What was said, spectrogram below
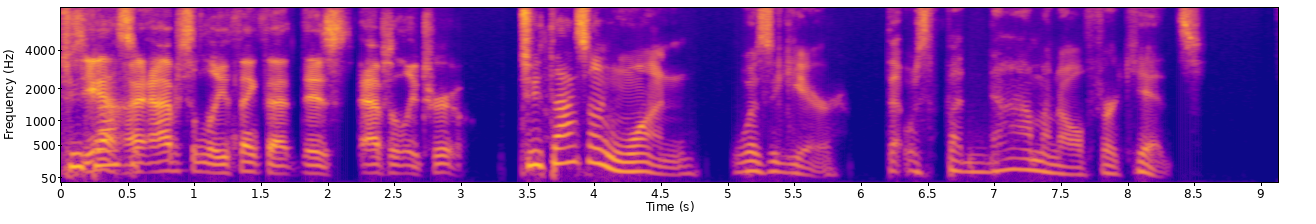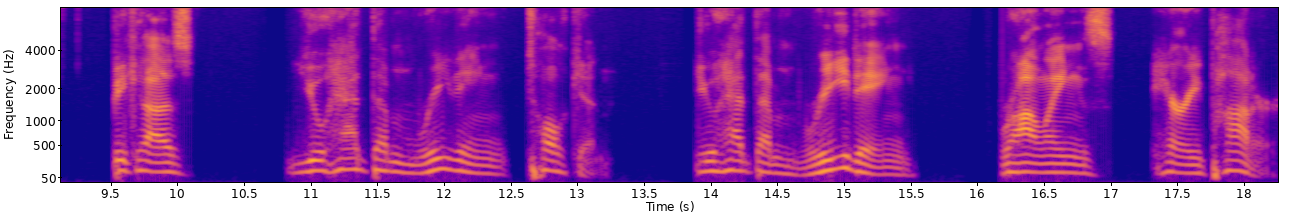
Yeah, I absolutely think that is absolutely true. 2001 was a year that was phenomenal for kids because you had them reading Tolkien, you had them reading Rowling's Harry Potter.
